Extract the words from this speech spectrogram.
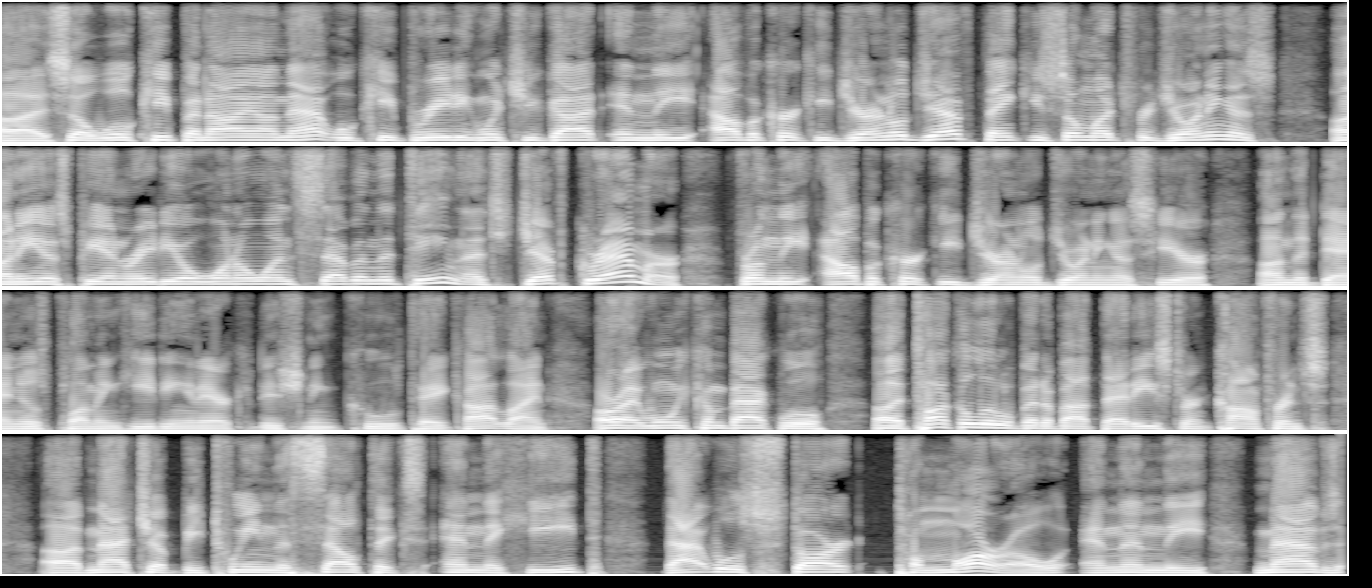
Uh, so we'll keep an eye on that. We'll keep reading what you got in the Albuquerque Journal. Geoff, thank you so much for joining us on ESPN Radio 1017 The Team. That's Geoff Grammer from the Albuquerque Journal joining us here on the Daniels Plumbing, Heating, and Air Conditioning Cool Take Hotline. All right, when we come back, we'll uh, talk a little bit about that Eastern Conference uh, matchup between the Celtics and the Heat. That will start tomorrow, and then the Mavs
